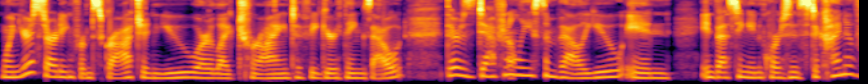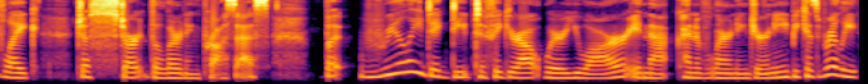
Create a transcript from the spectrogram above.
when you're starting from scratch and you are like trying to figure things out, there's definitely some value in investing in courses to kind of like just start the learning process but really dig deep to figure out where you are in that kind of learning journey. Because really,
